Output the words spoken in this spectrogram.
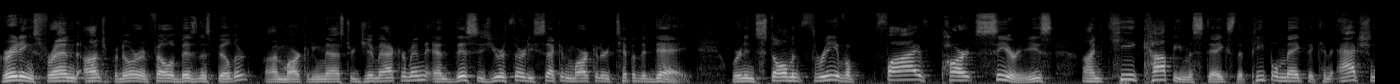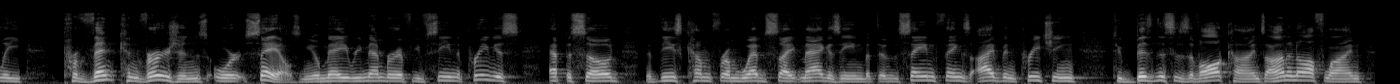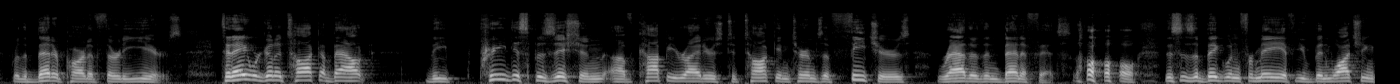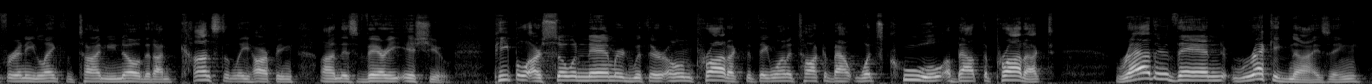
Greetings, friend, entrepreneur, and fellow business builder. I'm Marketing Master Jim Ackerman, and this is your 30 second marketer tip of the day. We're in installment three of a five part series on key copy mistakes that people make that can actually prevent conversions or sales. And you may remember if you've seen the previous episode that these come from Website Magazine, but they're the same things I've been preaching to businesses of all kinds on and offline for the better part of 30 years. Today we're going to talk about the predisposition of copywriters to talk in terms of features rather than benefits. Oh, this is a big one for me. If you've been watching for any length of time, you know that I'm constantly harping on this very issue. People are so enamored with their own product that they want to talk about what's cool about the product rather than recognizing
